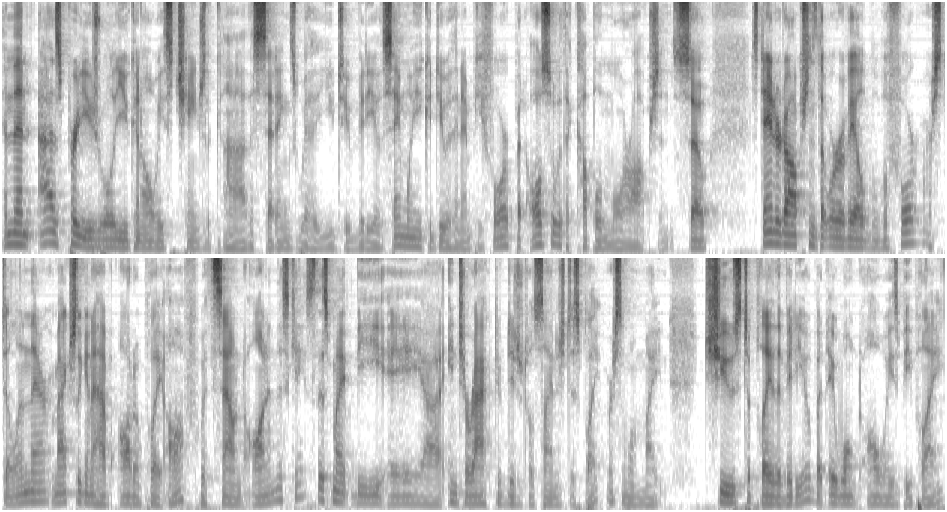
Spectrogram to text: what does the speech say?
And then as per usual, you can always change the, uh, the settings with a YouTube video the same way you could do with an MP4, but also with a couple more options. So Standard options that were available before are still in there. I'm actually going to have autoplay off with sound on in this case. This might be a uh, interactive digital signage display where someone might choose to play the video, but it won't always be playing.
